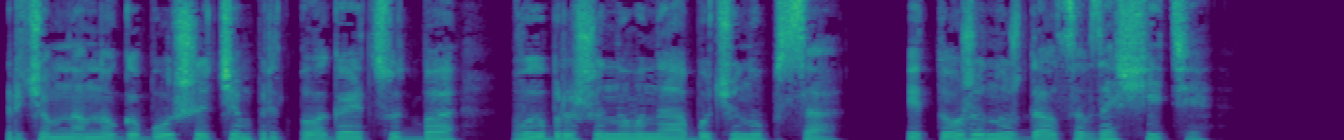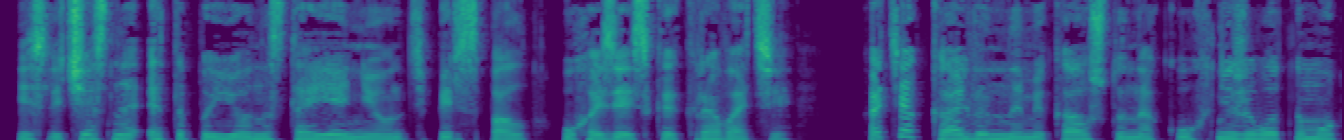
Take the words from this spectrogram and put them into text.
причем намного больше, чем предполагает судьба выброшенного на обочину пса, и тоже нуждался в защите. Если честно, это по ее настоянию он теперь спал у хозяйской кровати, хотя Кальвин намекал, что на кухне животному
